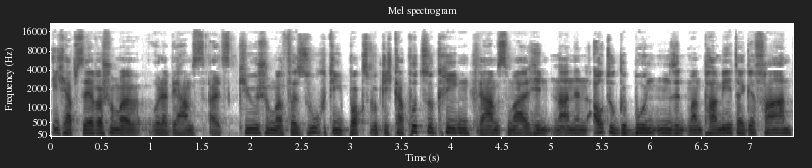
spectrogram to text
Ich habe selber schon mal, oder wir haben es als Q schon mal versucht, die Box wirklich kaputt zu kriegen. Wir haben es mal hinten an ein Auto gebunden, sind mal ein paar Meter gefahren.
